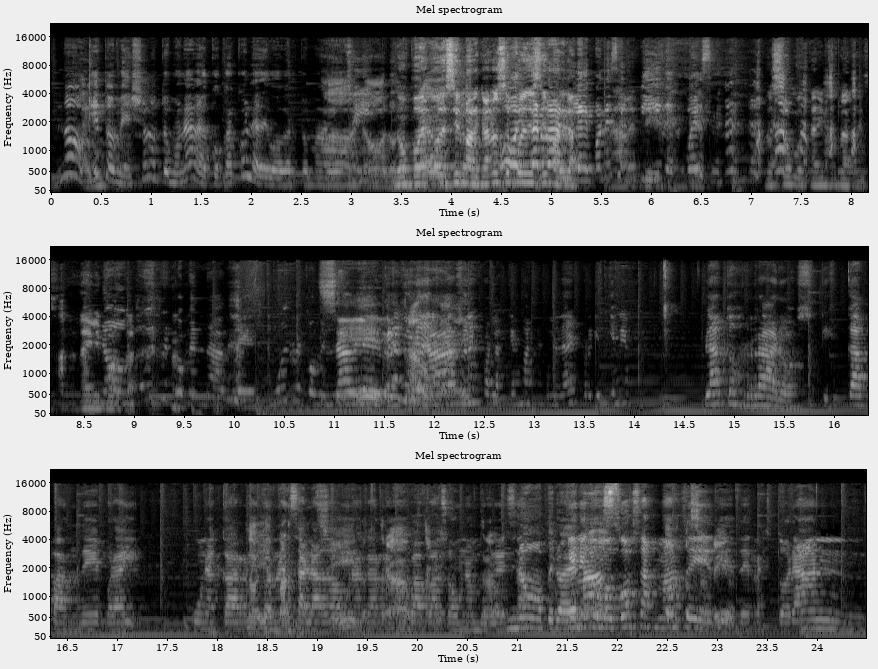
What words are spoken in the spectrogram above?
no, ¿qué tomé? Yo no tomo nada. Coca-Cola debo haber tomado. Ah, Sí. no, no, No podemos decir marca, no se puede decir marca. le pones Ah, el pi después. No somos tan importantes, a nadie le No, importa. muy recomendable. Muy Sí, recomendable. Creo que Claro, una de las razones por las que es más recomendable es porque tiene platos raros que escapan de por ahí una carne No, y una ensalada o sí, una carne tragos, con papas también, o una hamburguesa. No, pero tiene además. como cosas más de, de, de restaurante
